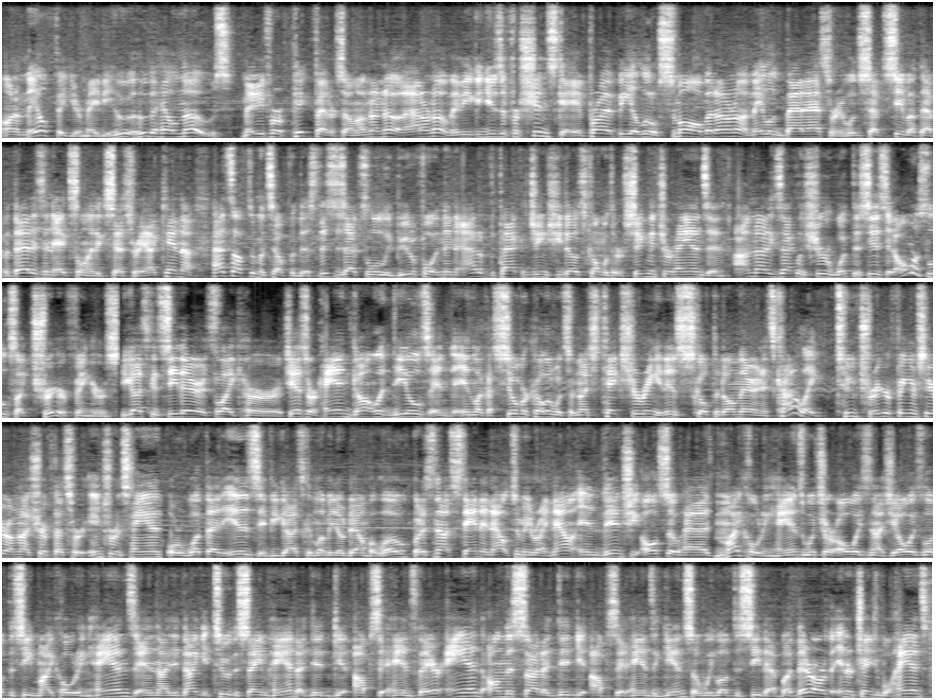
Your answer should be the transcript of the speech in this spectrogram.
on a male figure maybe. Who, who the hell knows? Maybe for a pick fed or something. I don't know. I don't know. Maybe you could use it for Shinsuke. It'd probably be a little small, but I don't know. It may look badassery. We'll just have to see about that. But that is an excellent accessory. I cannot... Hats off to Mattel for this. This is absolutely beautiful. And then out of the packaging, she does come with her signature hands, and I'm not exactly sure what this is. It almost looks like trigger fingers. You guys can see there, it's like her, she has her hand gauntlet deals in, in like a silver color with some nice texturing. It is sculpted on there, and it's kind of like two trigger fingers here. I'm not sure if that's her entrance hand or what that is, if you guys can let me know down below, but it's not standing out to me right now, and then she also has mic holding hands, which are always nice. You always love to see mic holding hands, and I did not get two of the same hand. I did get opposite hands there, and on this side, I did get opposite hands again, so we love to see that, but there are the interchangeable hands,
